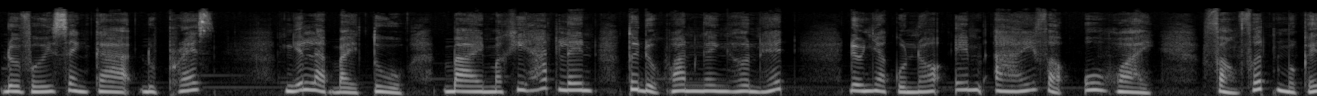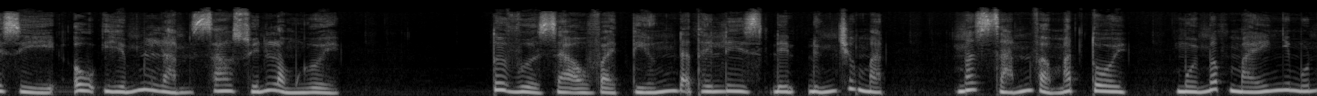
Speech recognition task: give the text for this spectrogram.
đối với danh ca Dupress nghĩa là bài tủ, bài mà khi hát lên tôi được hoan nghênh hơn hết. Điệu nhạc của nó êm ái và u hoài, phảng phất một cái gì âu yếm làm sao xuyến lòng người. Tôi vừa dạo vài tiếng đã thấy Liz đến đứng trước mặt, mắt dán vào mắt tôi, môi mấp máy như muốn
